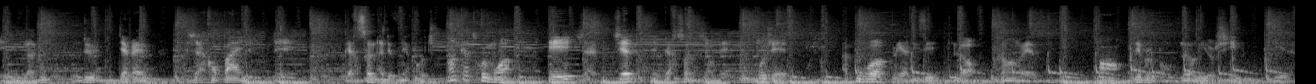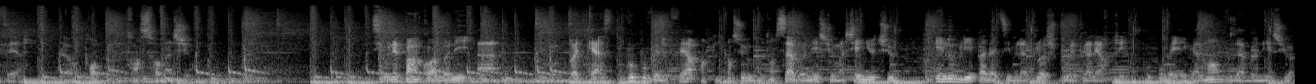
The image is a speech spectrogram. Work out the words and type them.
et vivre la vie de tes rêves. J'accompagne les personnes à devenir coach en 4 mois et j'aide les personnes qui ont des projets à pouvoir réaliser leurs grands rêves en développant leur leadership et faire leur propre transformation. Si vous n'êtes pas encore abonné à mon podcast, vous pouvez le faire en cliquant sur le bouton s'abonner sur ma chaîne YouTube. Et n'oubliez pas d'activer la cloche pour être alerté. Vous pouvez également vous abonner sur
